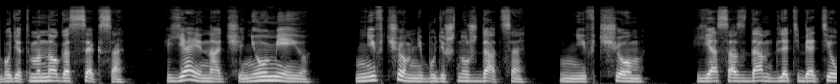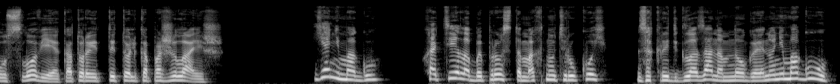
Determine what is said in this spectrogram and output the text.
«Будет много секса. Я иначе не умею. Ни в чем не будешь нуждаться. Ни в чем. Я создам для тебя те условия, которые ты только пожелаешь». «Я не могу. Хотела бы просто махнуть рукой, закрыть глаза на многое, но не могу.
